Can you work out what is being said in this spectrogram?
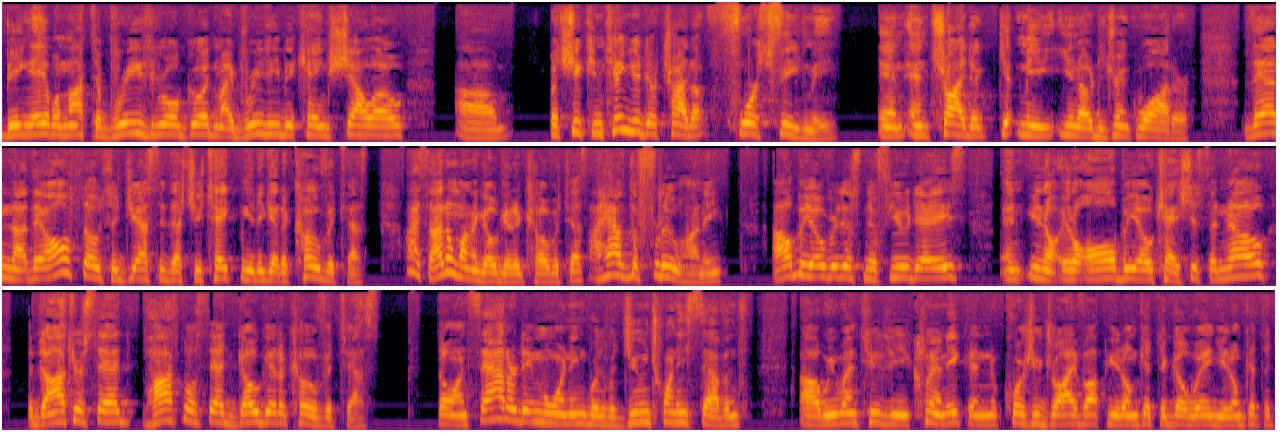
being able not to breathe real good. My breathing became shallow. Um, but she continued to try to force feed me and, and try to get me, you know, to drink water. Then uh, they also suggested that she take me to get a COVID test. I said, I don't want to go get a COVID test. I have the flu, honey. I'll be over this in a few days and, you know, it'll all be okay. She said, no. The doctor said, the hospital said, go get a COVID test. So on Saturday morning, which was June 27th, uh, we went to the clinic, and of course you drive up. You don't get to go in. You don't get to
